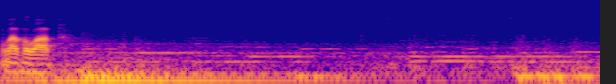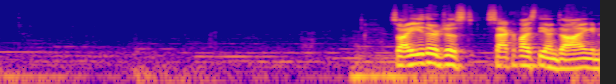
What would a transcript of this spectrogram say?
level up. So I either just sacrifice the Undying and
